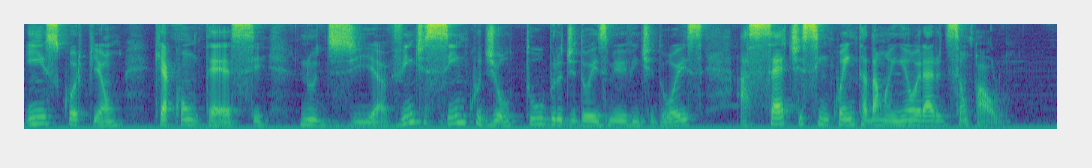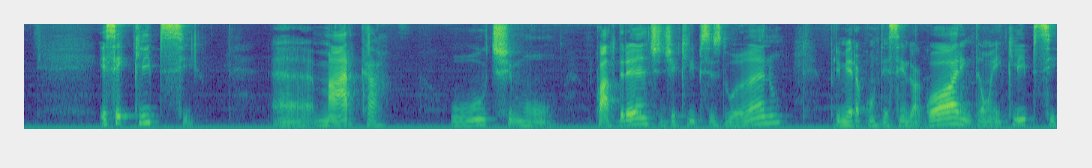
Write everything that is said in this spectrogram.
em Escorpião que acontece no dia 25 de outubro de 2022 às 7h50 da manhã, horário de São Paulo. Esse eclipse uh, marca o último quadrante de eclipses do ano primeiro acontecendo agora, então eclipse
